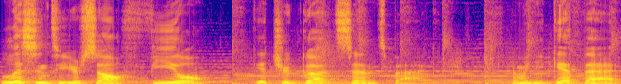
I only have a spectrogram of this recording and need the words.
Listen to yourself, feel, get your gut sense back. And when you get that,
